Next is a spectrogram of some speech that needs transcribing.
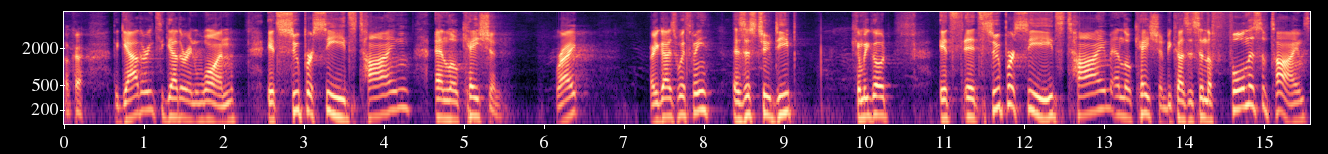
Okay. The gathering together in one, it supersedes time and location, right? Are you guys with me? Is this too deep? Can we go? It's, it supersedes time and location because it's in the fullness of times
